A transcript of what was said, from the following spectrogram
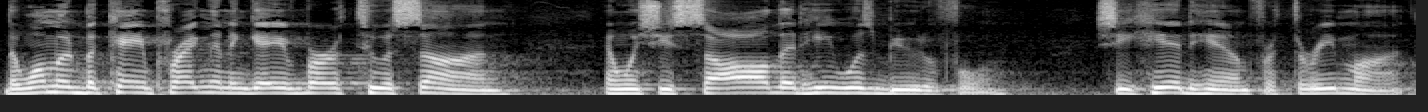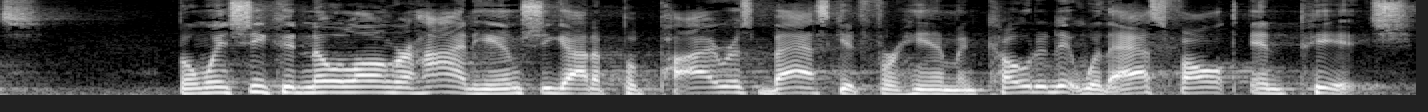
The woman became pregnant and gave birth to a son. And when she saw that he was beautiful, she hid him for three months. But when she could no longer hide him, she got a papyrus basket for him and coated it with asphalt and pitch.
